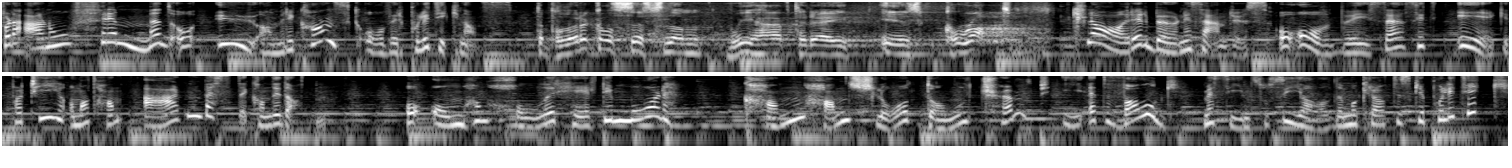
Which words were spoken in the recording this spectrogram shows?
For det er noe fremmed og uamerikansk over politikken hans. The political system we have today is corrupt. Klarer Bernie Sanders å overbevise sitt eget parti om at han er den beste kandidaten? Og om han holder helt i mål, kan han slå Donald Trump i et valg med sin sosialdemokratiske politikk?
